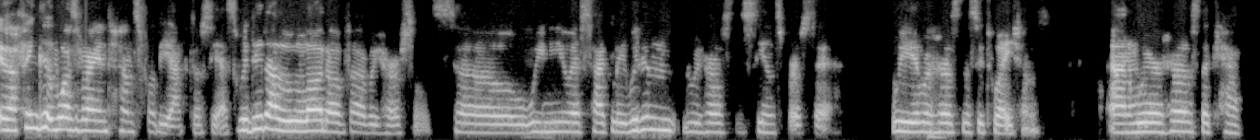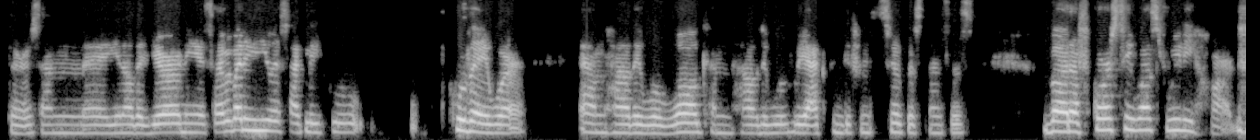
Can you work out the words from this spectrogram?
I think it was very intense for the actors. Yes, we did a lot of uh, rehearsals, so we knew exactly. We didn't rehearse the scenes per se. We mm. rehearsed the situations, and we rehearsed the characters and uh, you know the journeys. So everybody knew exactly who who they were, and how they will walk and how they will react in different circumstances. But of course, it was really hard.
